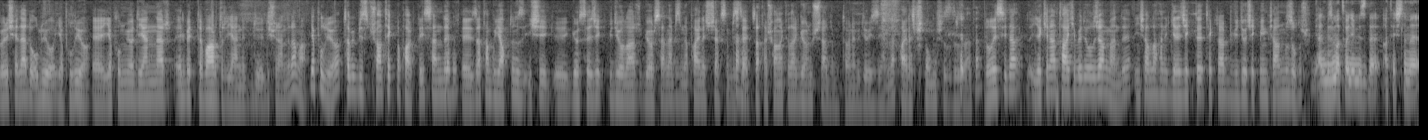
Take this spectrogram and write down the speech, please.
böyle şeyler de oluyor, yapılıyor. E, yapılmıyor diyenler elbette vardır yani d- düşünenler ama yapılıyor. Tabii biz şu an Teknopark'tayız. Sen de e, zaten bu yaptığınız işi e, gösterecek videolar, görseller bizimle paylaşacaksın. Biz de Hı zaten şu ana kadar görmüşlerdir muhtemelen video izleyenler. Paylaşmış olmuşuzdur zaten. Dolayısıyla yakinen takip ediyor olacağım ben de. İnşallah hani gelecekte tekrar bir video çekme imkanımız olur. Yani bizim atölyemizde ateşleme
